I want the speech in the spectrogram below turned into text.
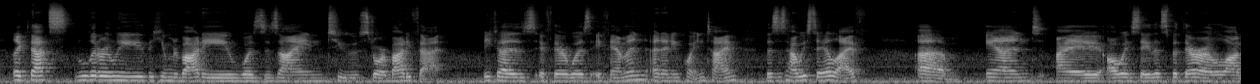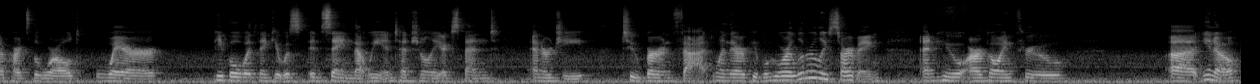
like that's literally the human body was designed to store body fat. Because if there was a famine at any point in time this is how we stay alive. Um, and i always say this but there are a lot of parts of the world where people would think it was insane that we intentionally expend energy to burn fat when there are people who are literally starving and who are going through uh, you know,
